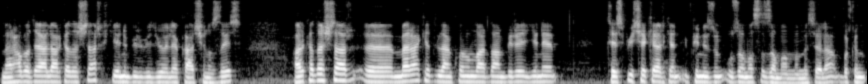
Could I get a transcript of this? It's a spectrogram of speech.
Merhaba değerli arkadaşlar. Yeni bir video ile karşınızdayız. Arkadaşlar e, merak edilen konulardan biri yine tespih çekerken ipinizin uzaması zamanla mesela bakın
